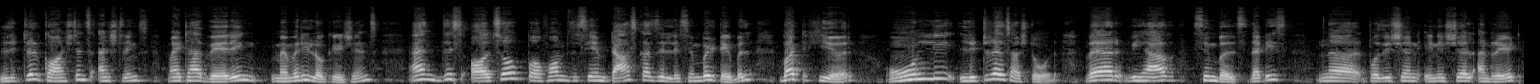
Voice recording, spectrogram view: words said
literal constants and strings might have varying memory locations and this also performs the same task as the symbol table but here only literals are stored where we have symbols that is uh, position initial and rate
